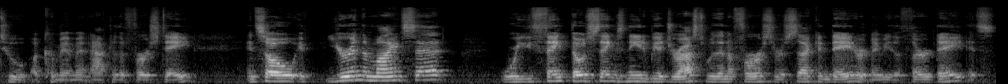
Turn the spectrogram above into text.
to a commitment after the first date. And so if you're in the mindset where you think those things need to be addressed within a first or a second date or maybe the third date, it's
